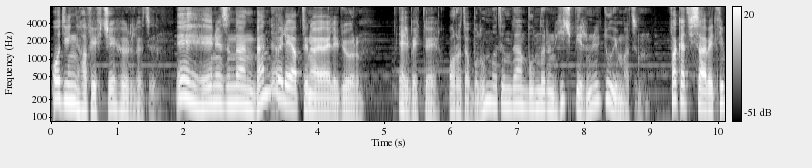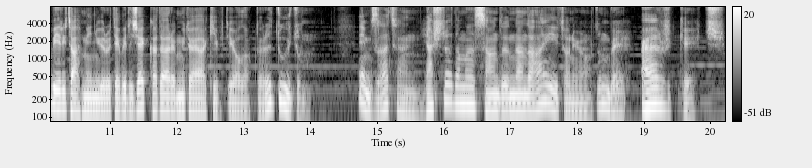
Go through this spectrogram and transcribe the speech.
Odin hafifçe hırladı. Eh en azından ben de öyle yaptığını hayal ediyorum. Elbette orada bulunmadığımdan bunların hiçbirini duymadım. Fakat isabetli bir tahmin yürütebilecek kadar müteakip diyalogları duydum. Hem zaten yaşlı adamı sandığından daha iyi tanıyordum ve er geç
